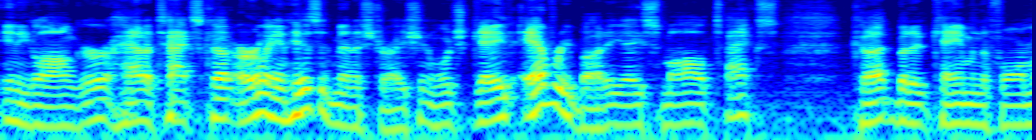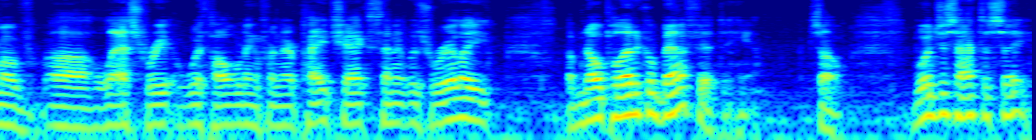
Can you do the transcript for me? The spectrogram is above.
any longer had a tax cut early in his administration, which gave everybody a small tax cut, but it came in the form of uh, less re- withholding from their paychecks, and it was really of no political benefit to him. So we'll just have to see.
